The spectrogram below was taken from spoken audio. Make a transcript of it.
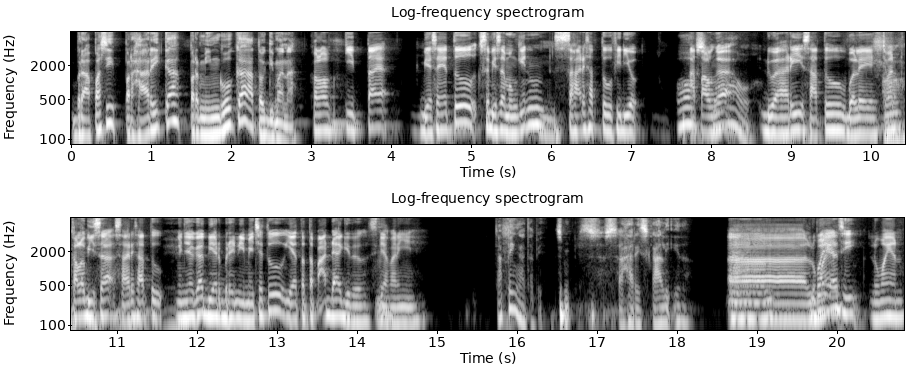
berapa sih per hari kah, per minggu kah atau gimana? Kalau kita biasanya tuh sebisa mungkin sehari satu video. Oh, Atau enggak wow. dua hari satu boleh. Cuman kalau bisa sehari satu. Ngejaga biar brand image-nya tuh ya tetap ada gitu setiap harinya. Capek nggak tapi Se- sehari sekali itu? Eh, lumayan sih, lumayan.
